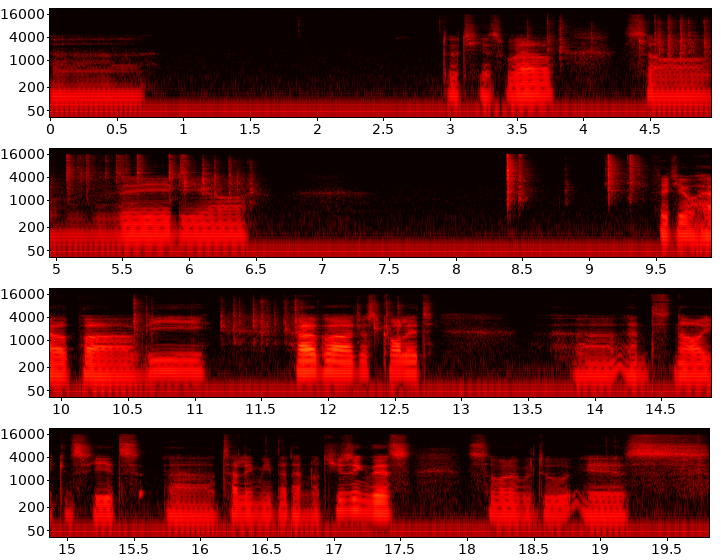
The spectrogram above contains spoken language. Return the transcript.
uh, do it here as well. So video video helper v helper just call it. Uh, and now you can see it's uh, telling me that I'm not using this. So what I will do is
